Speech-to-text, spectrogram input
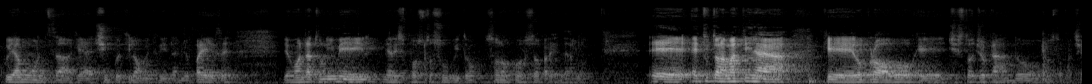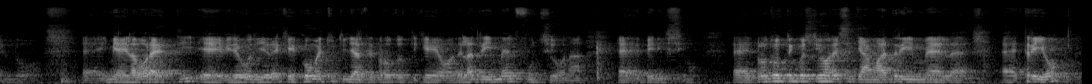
qui a Monza che è a 5 km dal mio paese, gli ho mandato un'email, mi ha risposto subito, sono corso a prenderlo. E, è tutta la mattina che lo provo, che ci sto giocando, sto facendo eh, i miei lavoretti e vi devo dire che come tutti gli altri prodotti che ho della Drimmel funziona eh, benissimo. Eh, il prodotto in questione si chiama Drimmel eh, Trio,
